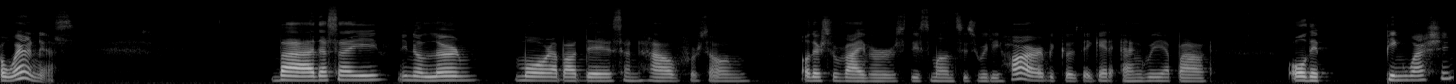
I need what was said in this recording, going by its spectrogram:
awareness but as I, you know, learn more about this and how for some other survivors this month is really hard because they get angry about all the pink washing.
